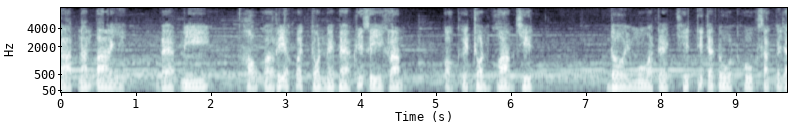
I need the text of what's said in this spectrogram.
กาสนั้นไป แบบนี้เขาก็เรียกว่าจนในแบบที่สี่ครับ ก็คือจนความคิด โดยมัวแต่คิดที่จะดูถูกศักย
